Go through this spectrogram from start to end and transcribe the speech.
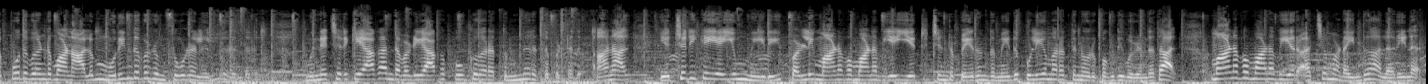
எப்போது வேண்டுமானாலும் முறிந்து விழும் சூழலில் இருந்தது. முன்னெச்சரிக்கையாக அந்த வழியாக போக்குவரத்தும் நிறுத்தப்பட்டது. ஆனால் எச்சரிக்கையையும் மீறி பள்ளி மாணவ மாணவியை ஏற்றிச் சென்ற பேருந்து மீது புளிய மரத்தின் ஒரு பகுதி விழுந்ததால் மாணவ மாணவியர் அச்சமடைந்து அலறினர்.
